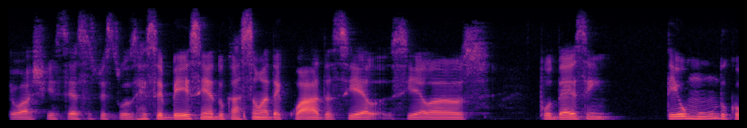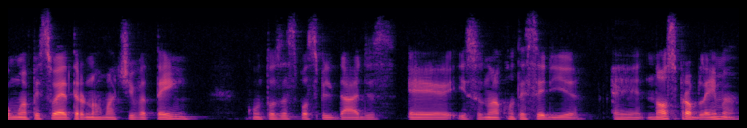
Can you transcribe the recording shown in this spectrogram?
eu acho que se essas pessoas recebessem a educação adequada, se, elas, se elas pudessem ter o mundo como uma pessoa heteronormativa tem, com todas as possibilidades, é, isso não aconteceria. É, nosso problema,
